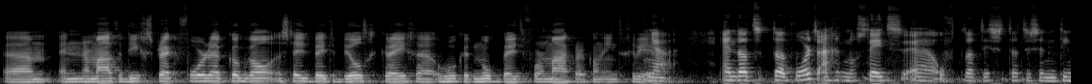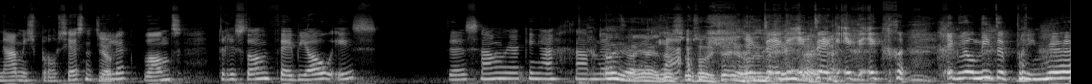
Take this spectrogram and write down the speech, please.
Ehm, en naarmate die gesprekken vorderden, heb ik ook wel een steeds beter beeld gekregen hoe ik het nog beter voor een makelaar kan integreren. Ja, en dat, dat wordt eigenlijk nog steeds, eh, of dat is, dat is een dynamisch proces natuurlijk. Want Tristan, VBO is de samenwerking aangegaan met... Oh ja, eh, ja, dat is zo zou ik denk, ik, denk ik, ik, ik wil niet de primeur,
